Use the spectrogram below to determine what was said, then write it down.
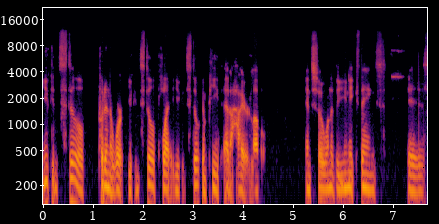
you can still put in the work. You can still play. You can still compete at a higher level. And so one of the unique things is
